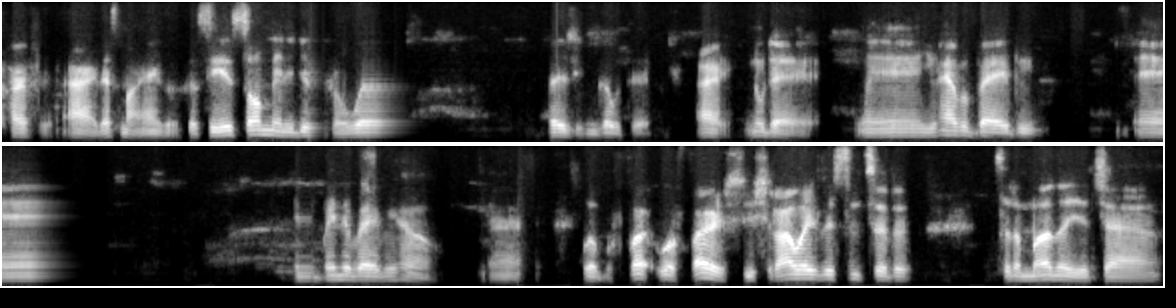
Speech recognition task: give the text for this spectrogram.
perfect. All right, that's my angle. Cause see, there's so many different ways you can go with it. All right, new dad. When you have a baby and you bring the baby home, right? well, before, well, first you should always listen to the to the mother of your child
